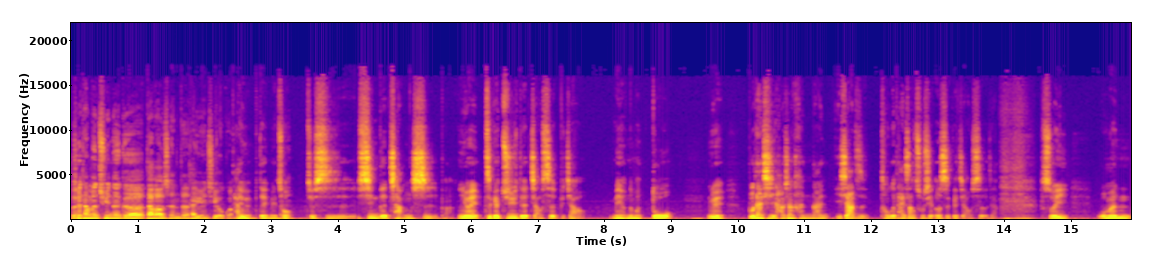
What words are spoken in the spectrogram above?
所以他们去那个大稻城的台元戏有馆。台元对，没错，就是新的尝试吧。因为这个剧的角色比较没有那么多，因为布袋戏好像很难一下子同个台上出现二十个角色这样，所以我们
